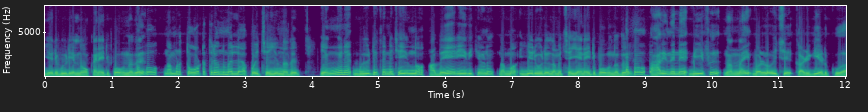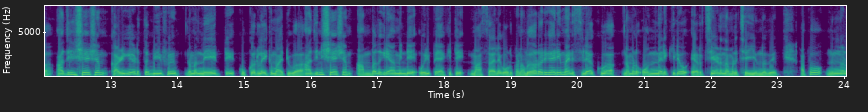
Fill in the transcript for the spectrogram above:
ഈ ഒരു വീഡിയോയിൽ നോക്കാനായിട്ട് പോകുന്നത്. അപ്പോൾ നമ്മൾ തോട്ടത്തിലൊന്നുമല്ല പോയി ചെയ്യുന്നത്. എങ്ങനെ വീട്ടിൽ തന്നെ ചെയ്യുന്നോ അതേ രീതിക്കാണ് നമ്മൾ ഈ ഒരു വീഡിയോയിൽ നമ്മൾ ചെയ്യാനായിട്ട് പോകുന്നത്. അപ്പോൾ ആദ്യം തന്നെ ബീഫ് നന്നായി വെള്ളമൊഴിച്ച് കഴുകിയെടുക്കുക. അതിനുശേഷം കഴുകിയെടുത്ത ബീഫ് നമ്മൾ നേരിട്ട് കുക്കറിലേക്ക് മാറ്റുക. അതിനുശേഷം അമ്പത് ഗ്രാമിന്റെ ഒരു പാക്കറ്റ് മസാല കൊടുക്കണം. വേറൊരു കാര്യം മനസ്സിലാക്കുക. നമ്മൾ ഒന്നര കിലോ ഇറച്ചിയാണ് നമ്മൾ ചെയ്യുന്നത്. അപ്പോൾ നിങ്ങൾ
